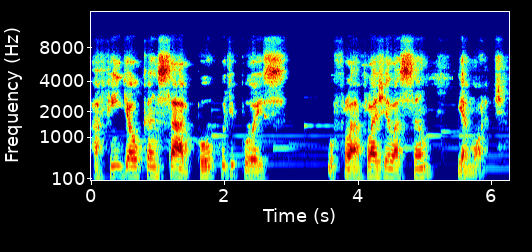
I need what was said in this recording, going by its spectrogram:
a fim de alcançar pouco depois a flagelação e a morte.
